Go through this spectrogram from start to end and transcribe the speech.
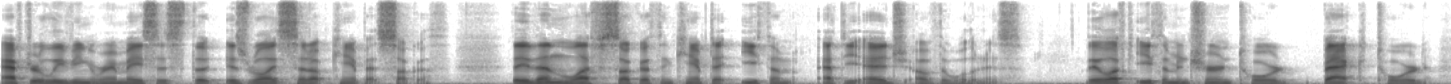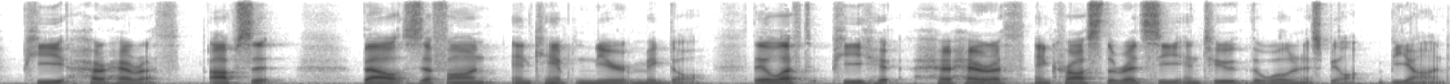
After leaving Rameses, the Israelites set up camp at Succoth. They then left Succoth and camped at Etham at the edge of the wilderness. They left Etham and turned toward back toward Pi Hahiroth, opposite Baal Zephon, and camped near Migdol. They left Hahiroth and crossed the Red Sea into the wilderness beyond.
